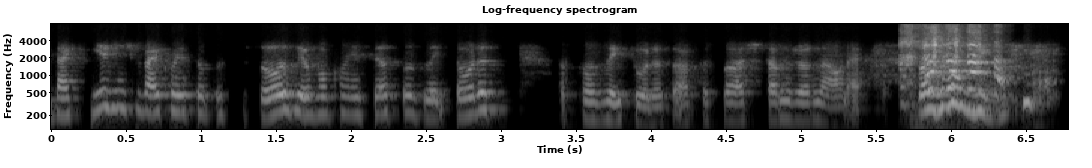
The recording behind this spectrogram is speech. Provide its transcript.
daqui a gente vai conhecer outras pessoas e eu vou conhecer as suas leitoras, as suas leitoras, a pessoa que está no jornal, né?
